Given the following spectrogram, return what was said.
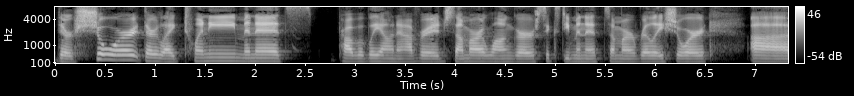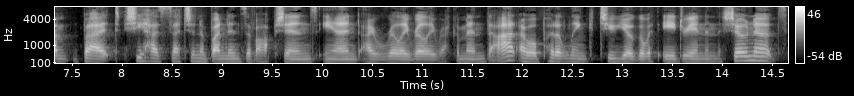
They're short, they're like 20 minutes, probably on average. Some are longer, 60 minutes, some are really short. Um, but she has such an abundance of options, and I really, really recommend that. I will put a link to Yoga with Adriene in the show notes.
